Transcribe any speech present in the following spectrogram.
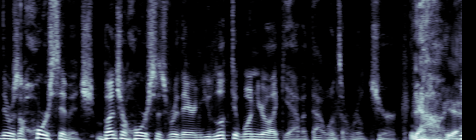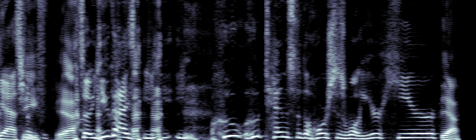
there was a horse image. A bunch of horses were there, and you looked at one. You're like, yeah, but that one's a real jerk. Yeah, yeah, yeah. So, chief, yeah. so you guys, you, you, who who tends to the horses while you're here? Yeah.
